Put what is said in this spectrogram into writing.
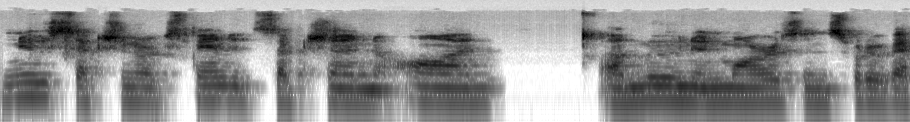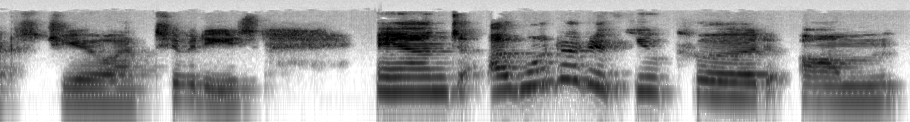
new section or expanded section on uh, Moon and Mars and sort of ex-geo activities. And I wondered if you could um,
